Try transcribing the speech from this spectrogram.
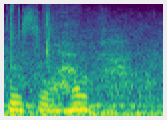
This'll help.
